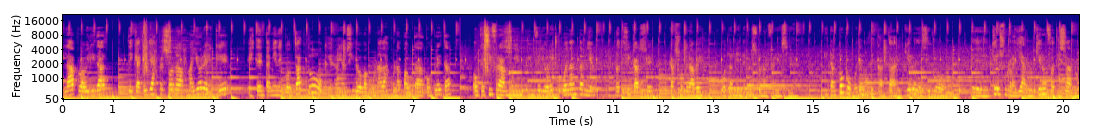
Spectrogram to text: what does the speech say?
la probabilidad de que aquellas personas mayores que estén también en contacto o que no hayan sido vacunadas con la pauta completa, aunque cifras muy inferiores, puedan también notificarse casos graves o también de personas fallecidas. Y tampoco podemos descartar, y quiero decirlo, eh, quiero subrayarlo, quiero enfatizarlo,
